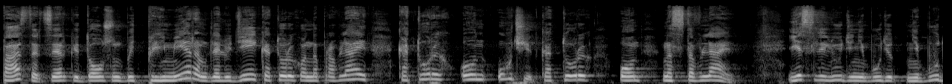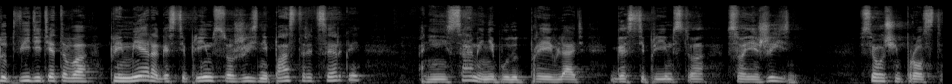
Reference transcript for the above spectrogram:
Пастор церкви должен быть примером для людей, которых он направляет, которых он учит, которых он наставляет. Если люди не будут, не будут видеть этого примера гостеприимства жизни пастора церкви – они не сами не будут проявлять гостеприимство в своей жизни. Все очень просто.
